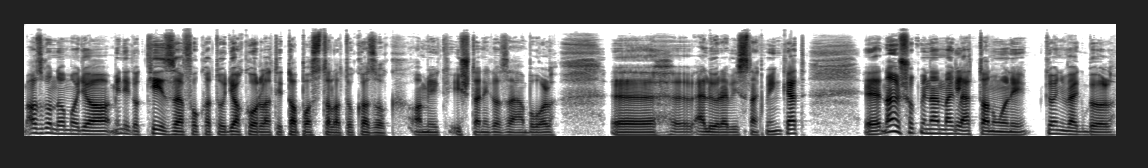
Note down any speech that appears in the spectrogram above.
Azt gondolom, hogy a, mindig a kézzel fogható gyakorlati tapasztalatok azok, amik Isten igazából előre visznek minket. Nagyon sok mindent meg lehet tanulni könyvekből,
